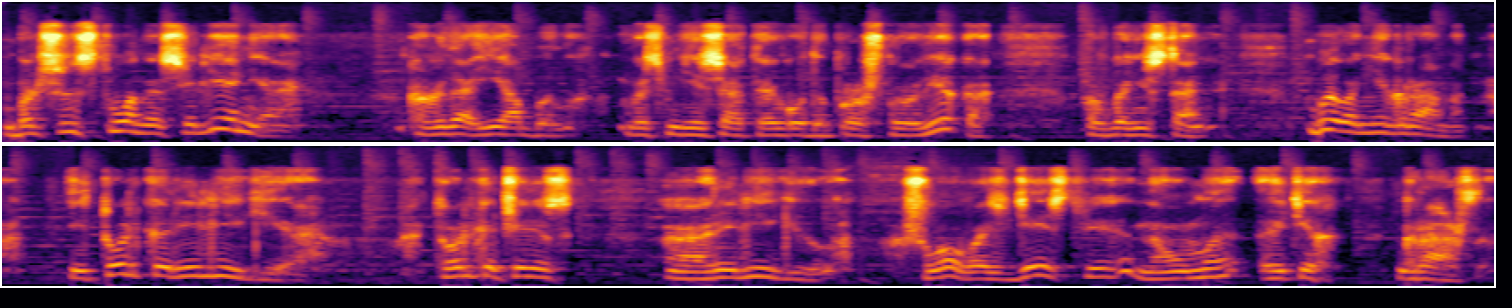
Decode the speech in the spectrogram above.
Большинство населения, когда я был в 80-е годы прошлого века в Афганистане, было неграмотно. И только религия, только через э, религию шло воздействие на умы этих граждан.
